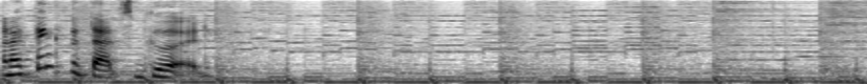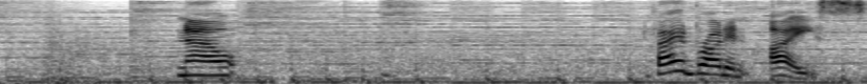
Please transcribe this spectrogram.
And I think that that's good. Now, if I had brought in ice,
